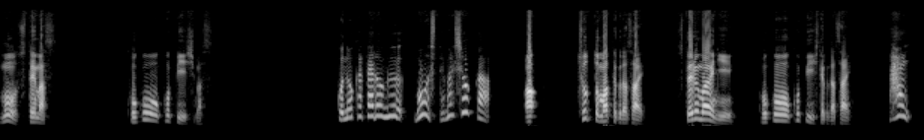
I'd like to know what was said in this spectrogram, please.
もう捨てます。ここをコピーします。このカタログ、もう捨てましょうか。ちょっと待ってください。捨てる前にここをコピーしてください。はい。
